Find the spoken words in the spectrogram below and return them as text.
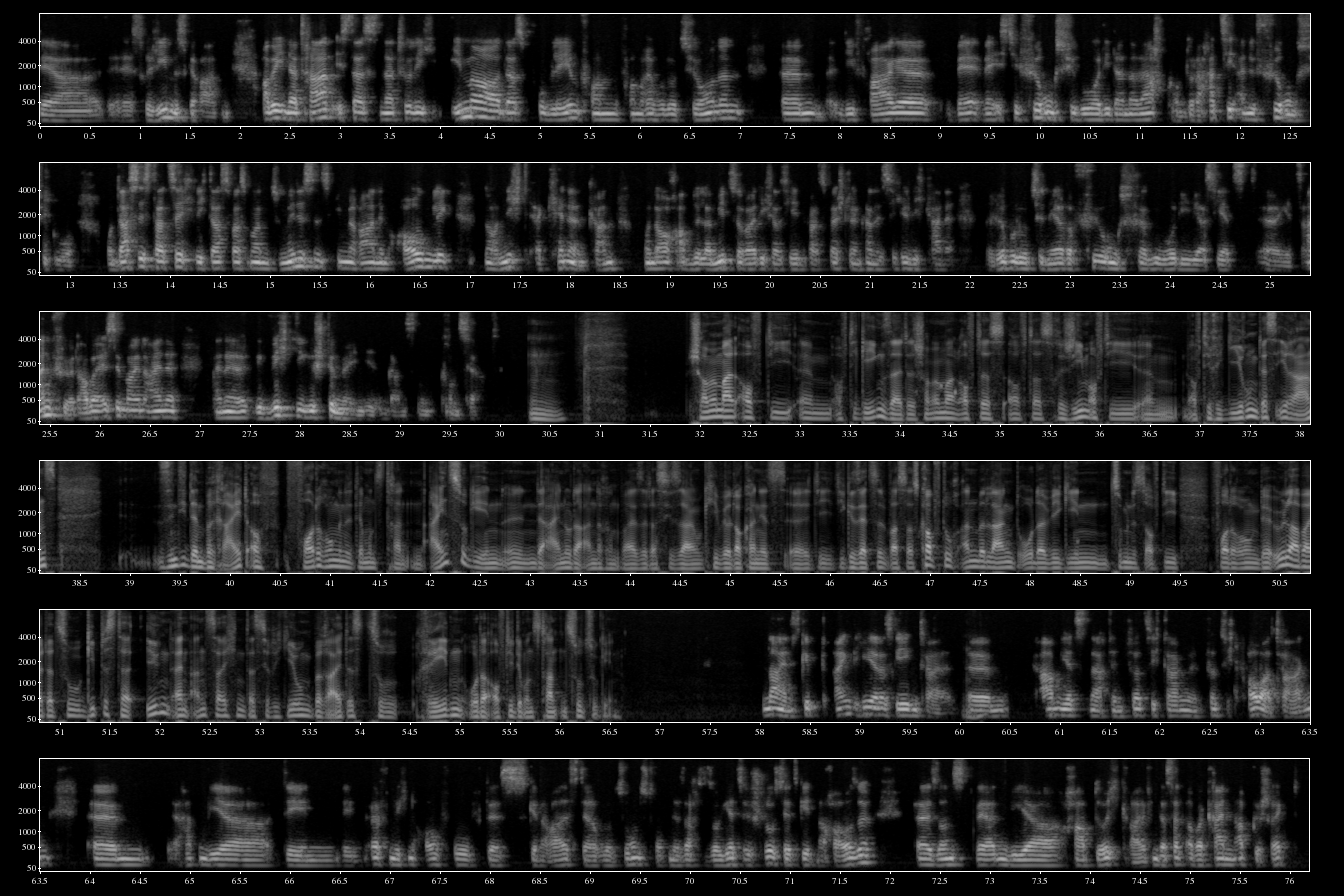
der, des Regimes geraten. Aber in der Tat ist das natürlich immer das Problem von, von Revolutionen, ähm, die Frage, wer, wer ist die Führungsfigur, die dann danach kommt? Oder hat sie eine Führungsfigur? Und das ist tatsächlich das, was man zumindest im Iran im Augenblick noch nicht erkennen kann. Und auch Abdulhamid, soweit ich das jedenfalls feststellen kann, ist sicherlich keine revolutionäre Führungsfigur, die das jetzt, äh, jetzt anführt. Aber er ist immerhin eine, eine gewichtige Stimme in diesem ganzen Konzert. Mhm. Schauen wir mal auf die, ähm, auf die Gegenseite, schauen wir mal auf das, auf das Regime, auf die, ähm, auf die Regierung des Irans. Sind die denn bereit, auf Forderungen der Demonstranten einzugehen in der einen oder anderen Weise, dass sie sagen, okay, wir lockern jetzt äh, die, die Gesetze, was das Kopftuch anbelangt, oder wir gehen zumindest auf die Forderungen der Ölarbeiter zu? Gibt es da irgendein Anzeichen, dass die Regierung bereit ist, zu reden oder auf die Demonstranten zuzugehen? Nein, es gibt eigentlich eher das Gegenteil. Mhm. Ähm, haben jetzt nach den 40 Tagen, den 40 Trauertagen, ähm, hatten wir den, den öffentlichen Aufruf des Generals der Revolutionstruppen, der sagte so, jetzt ist Schluss, jetzt geht nach Hause, äh, sonst werden wir hart durchgreifen. Das hat aber keinen abgeschreckt.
